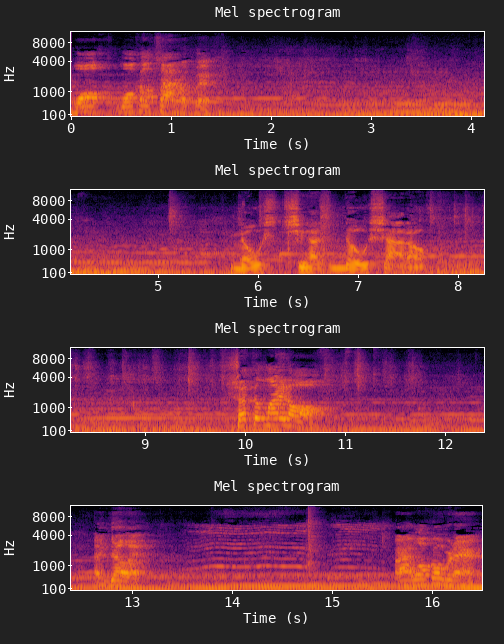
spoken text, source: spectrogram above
walk walk outside real quick. No, she has no shadow. Shut the light off. And do it. Alright, walk over there.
